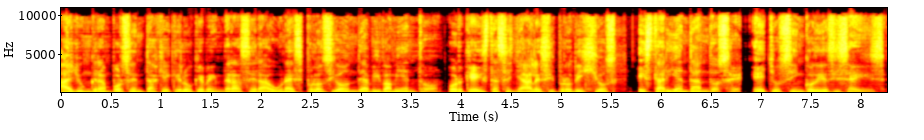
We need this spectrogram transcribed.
hay un gran porcentaje que lo que vendrá será una explosión de avivamiento, porque estas señales y prodigios estarían dándose. Hechos 5.16.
